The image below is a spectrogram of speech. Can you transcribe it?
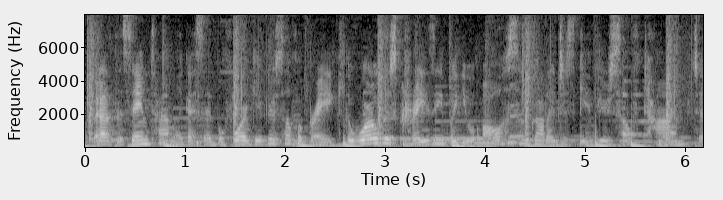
But at the same time, like I said before, give yourself a break. The world is crazy, but you also gotta just give yourself time to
